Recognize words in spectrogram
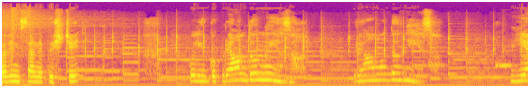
А він все не пищить. Колінко прямо донизу. Прямо донизу. Є?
